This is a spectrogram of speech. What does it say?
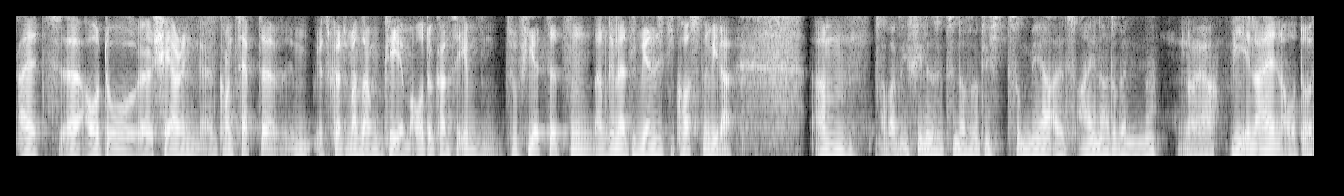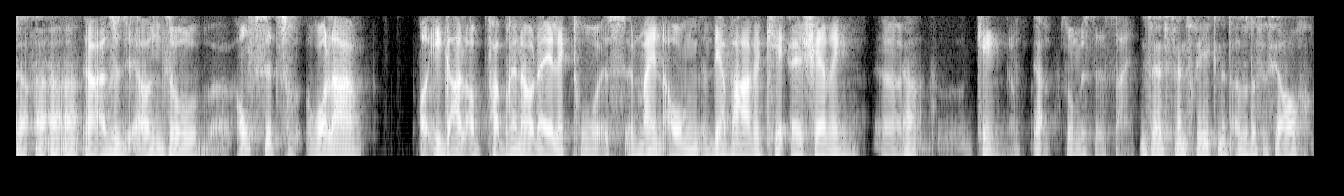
als äh, Auto-Sharing-Konzepte. Jetzt könnte man sagen, okay, im Auto kannst du eben zu viert sitzen, dann relativieren sich die Kosten wieder. Aber wie viele sitzen da wirklich zu mehr als einer drin? Ne? Naja, wie in allen Autos. Ja, äh, äh, Ja, also und so Aufsitzroller, egal ob Verbrenner oder Elektro, ist in meinen Augen der wahre Ke äh, Sharing äh, Ja. King. Ne? Ja. So müsste es sein. Und selbst wenn es regnet, also das ist ja auch,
